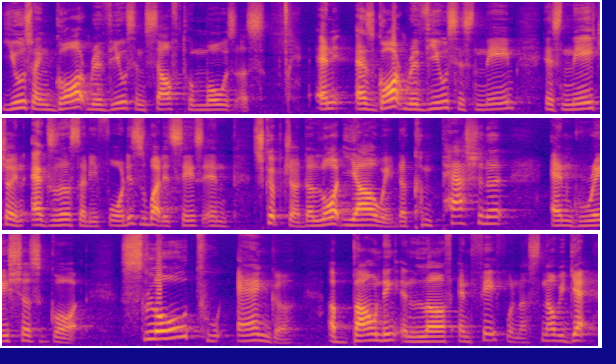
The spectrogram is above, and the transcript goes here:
used when God reveals himself to Moses. And as God reveals his name, his nature in Exodus 34, this is what it says in Scripture The Lord Yahweh, the compassionate and gracious God, slow to anger abounding in love and faithfulness. Now we get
